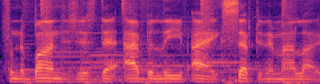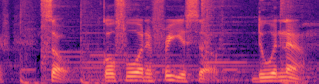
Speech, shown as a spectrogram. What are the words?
from the bondages that I believe I accepted in my life. So go forward and free yourself. Do it now.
